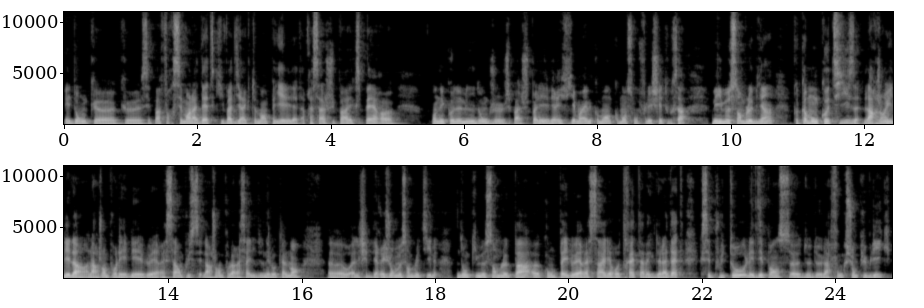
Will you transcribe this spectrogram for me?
et donc que c'est pas forcément la dette qui va directement payer les dettes. Après ça, je suis pas expert en économie, donc je sais pas, je ne suis pas allé vérifier moi-même comment, comment sont fléchés tout ça, mais il me semble bien que comme on cotise, l'argent il est là, hein. l'argent pour les, le RSA, en plus l'argent pour le RSA il est donné localement, euh, à l'échelle des régions me semble-t-il, donc il me semble pas euh, qu'on paye le RSA et les retraites avec de la dette, c'est plutôt les dépenses de, de, la fonction publique,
